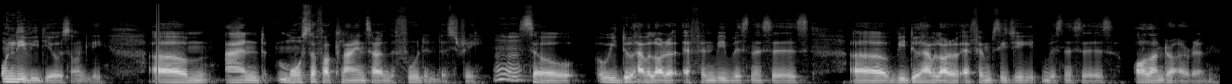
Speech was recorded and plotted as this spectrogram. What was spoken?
only videos only. Um, and most of our clients are in the food industry. So, we do have a lot of F&B businesses. Uh, we do have a lot of FMCG businesses, all under our run.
